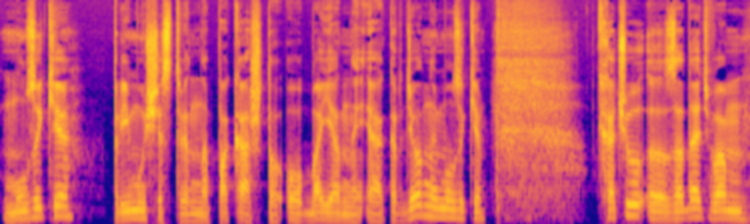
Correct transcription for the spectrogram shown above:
музыке, преимущественно пока что о баянной и аккордеонной музыке. Хочу э, задать вам,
